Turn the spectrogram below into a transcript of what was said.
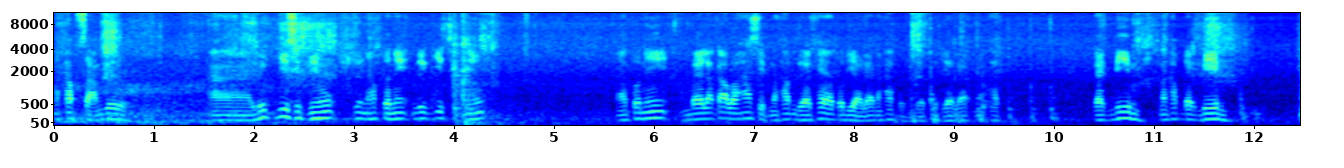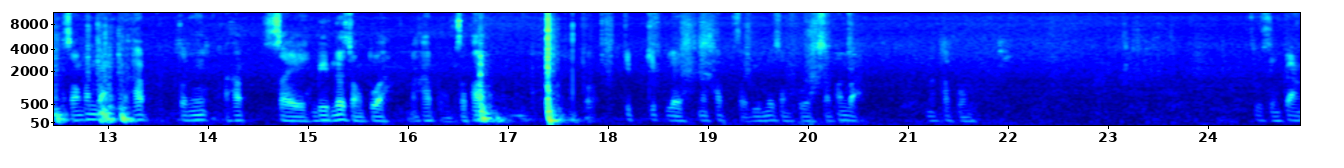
นะครับ 3U อ่าลึก 20 นิ้วด้วยนะครับตัวนี้ลึก 20 นิ้วอ่าตัวนี้ใบละ 950 นะครับเหลือแค่ตัวเดียวแล้วนะครับผมเหลือตัวเดียวแล้วนะครับแดกบีมนะครับแดกบีม 2,000 บาทนะครับตัวนี้นะครับใส่บีมได้ 2 ตัวนะครับผมสภาพก็กิบกิบเลยนะครับใส่บีมได้2ตัว 2,000 บาทนะครับผมตัวเสียงกลาง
